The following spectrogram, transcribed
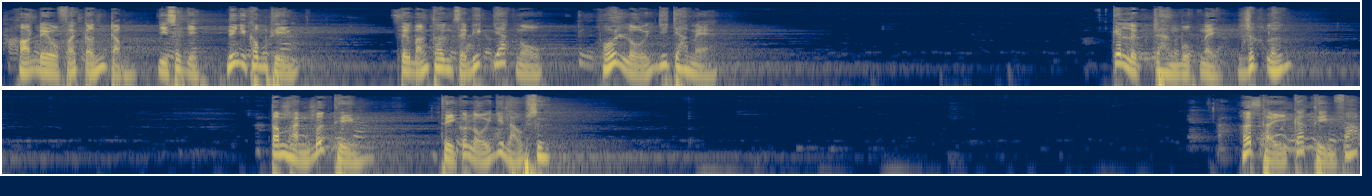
họ đều phải cẩn trọng. Vì sao vậy? Nếu như không thiện, tự bản thân sẽ biết giác ngộ, hối lỗi với cha mẹ. Cái lực ràng buộc này rất lớn. Tâm hạnh bất thiện thì có lỗi với lão sư. Hết thảy các thiện pháp,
